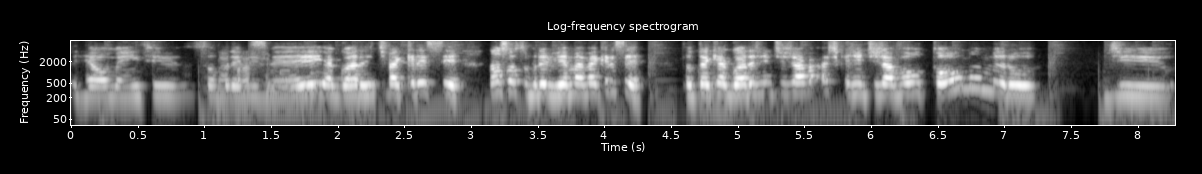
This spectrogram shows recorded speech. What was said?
realmente sobreviver e agora a gente vai crescer. Não só sobreviver, mas vai crescer. Tanto é que agora a gente já, acho que a gente já voltou o número de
